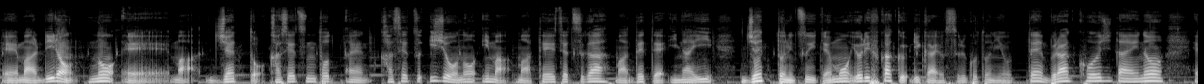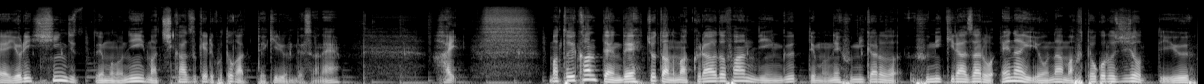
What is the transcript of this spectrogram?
えー、まあ理論の、えー、まあジェット、仮説にと、えー、仮説以上の今、まあ定説が、まあ、出ていないジェットについてもより深く理解をすることによって、ブラックホール自体の、えー、より真実というものに、まあ、近づけることができるんですよね。はい。まあ、という観点で、ちょっとあの、まあ、クラウドファンディングっていうものをね、踏み切ら踏み切らざるを得ないような、まあ、懐事情っていう、ちょっ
